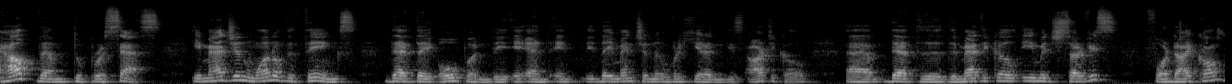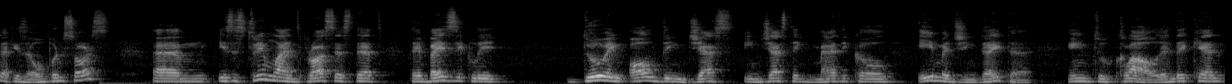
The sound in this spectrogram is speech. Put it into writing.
help them to process. Imagine one of the things that they open the and, and they mentioned over here in this article um, that the, the medical image service for DICOM that is open source um, is a streamlined process that they basically doing all the ingest ingesting medical imaging data into cloud and they can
